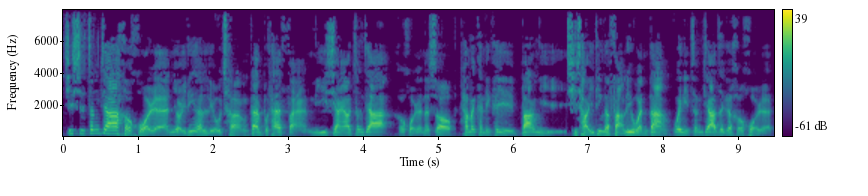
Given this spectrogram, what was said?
其实增加合伙人有一定的流程，但不太烦。你想要增加合伙人的时候，他们肯定可以帮你起草一定的法律文档，为你增加这个合伙人。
